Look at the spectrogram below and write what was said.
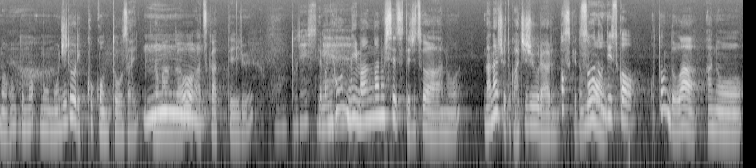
もう本当ももう文字通り古今東西の漫画を扱っている。本当ですでねまあ日本に漫画の施設って実はあの70とか80ぐらいあるんですけども、そうなんですか。ほとんどはあの、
